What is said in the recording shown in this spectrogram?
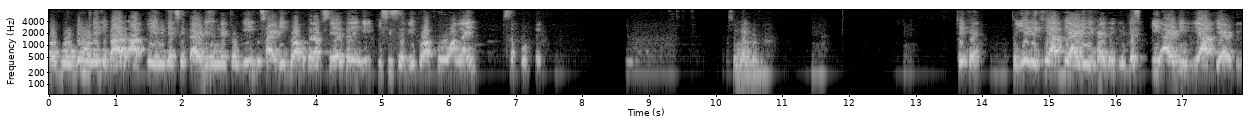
और ओपन होने के बाद आपकी एमिडेक्स एक आईडी जनरेट होगी। उस आईडी को आप अगर आप शेयर करेंगे किसी से भी तो आपको ऑनलाइन सपोर्ट देगा। ठीक है? तो ये देखिए आपकी आईडी दिखाई देगी। डेस्क की आईडी ये आपकी आईडी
